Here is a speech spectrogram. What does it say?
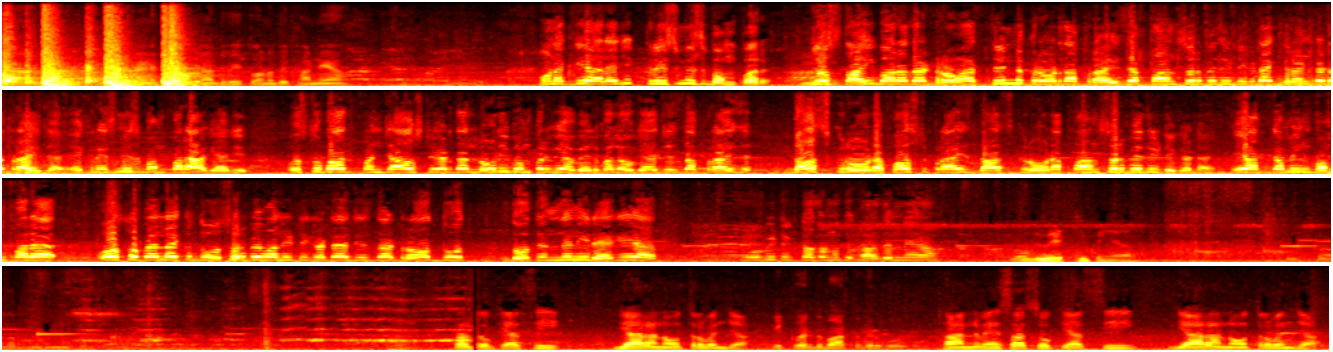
ਤਸਵੀਰਾਂ ਦੇ ਵਿੱਚ ਤੁਹਾਨੂੰ ਦਿਖਾਣੇ ਆ ਹੁਣ ਅੱਗੇ ਆ ਰਿਹਾ ਜੀ ਕ੍ਰਿਸਮਸ ਬੰਪਰ, ਜੋ 27 12 ਦਾ ਡਰਾਅ ਹੈ 3 ਕਰੋੜ ਦਾ ਪ੍ਰਾਈਜ਼ ਹੈ 500 ਰੁਪਏ ਦੀ ਟਿਕਟ ਹੈ ਗਰੰਟਡ ਪ੍ਰਾਈਜ਼ ਹੈ। ਇਹ ਕ੍ਰਿਸਮਸ ਬੰਪਰ ਆ ਗਿਆ ਜੀ। ਉਸ ਤੋਂ ਬਾਅਦ ਪੰਜਾਬ ਸਟੇਟ ਦਾ ਲੋਹੜੀ ਬੰਪਰ ਵੀ ਅਵੇਲੇਬਲ ਹੋ ਗਿਆ, ਜਿਸ ਦਾ ਪ੍ਰਾਈਜ਼ 10 ਕਰੋੜ ਹੈ। ਫਰਸਟ ਪ੍ਰਾਈਜ਼ 10 ਕਰੋੜ ਹੈ 500 ਰੁਪਏ ਦੀ ਟਿਕਟ ਹੈ। ਇਹ ਅਪਕਮਿੰਗ ਬੰਪਰ ਹੈ। ਉਸ ਤੋਂ ਪਹਿਲਾਂ ਇੱਕ 200 ਰੁਪਏ ਵਾਲੀ ਟਿਕਟ ਹੈ, ਜਿਸ ਦਾ ਡਰਾਅ ਦੋ ਦੋ ਤਿੰਨ ਦਿਨ ਹੀ ਰਹਿ ਗਏ ਆ। ਉਹ ਵੀ ਟਿਕਟਾਂ ਤੁਹਾਨੂੰ ਦਿਖਾ ਦਿੰਨੇ ਆ। ਉਹ ਵੇਚੀ ਪਈਆਂ। 781 11953 ਇੱਕ ਵਾਰ ਦੁਬਾਰਾ ਤੋਂ ਫਿਰ ਬੋਲ ਦਿਓ। 98781 11953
